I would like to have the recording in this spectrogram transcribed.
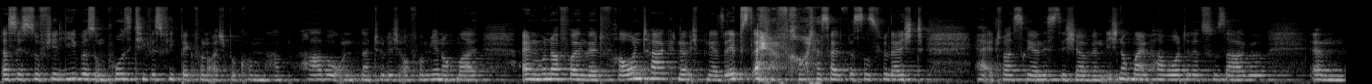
dass ich so viel Liebes und positives Feedback von euch bekommen hab, habe und natürlich auch von mir nochmal einen wundervollen Weltfrauentag. Ne? Ich bin ja selbst eine Frau, deshalb ist es vielleicht ja, etwas realistischer, wenn ich noch mal ein paar Worte dazu sage. Ähm,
